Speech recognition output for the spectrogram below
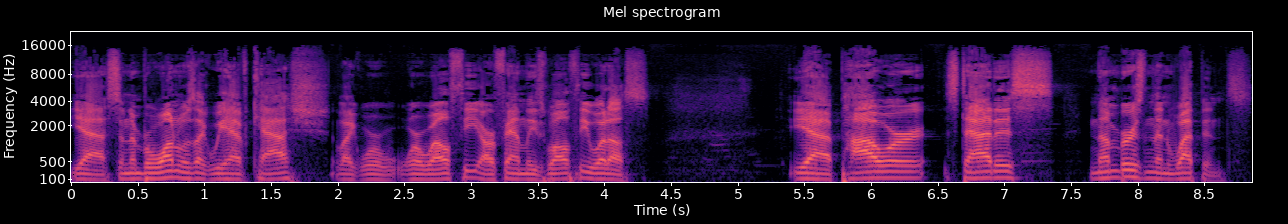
yeah so number one was like we have cash. Like we're we're wealthy. Our family's wealthy. What else? Yeah power status numbers and then weapons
